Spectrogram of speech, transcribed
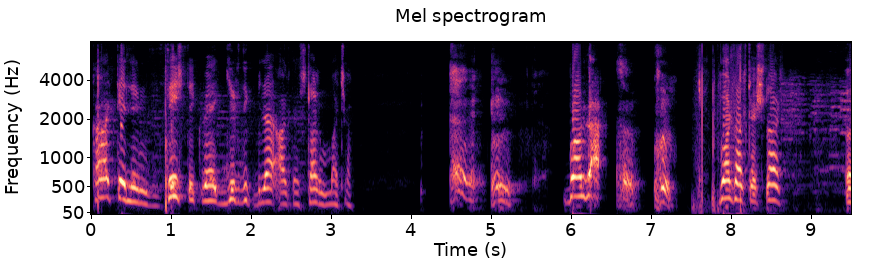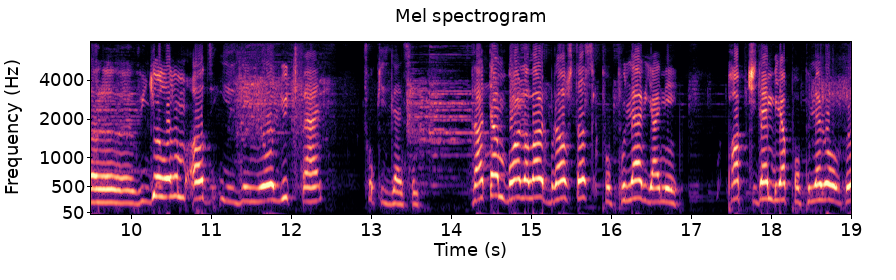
karakterlerimizi seçtik ve girdik bile arkadaşlar maça. Bu arada, bu arada arkadaşlar eee, videolarım az izleniyor. Lütfen çok izlensin. Zaten bu aralar Brawl Stars popüler yani PUBG'den bile popüler oldu.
